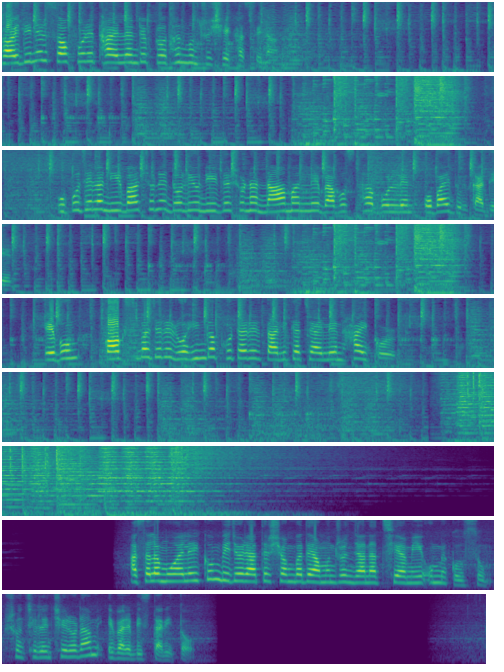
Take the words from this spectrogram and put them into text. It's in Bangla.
ছয় দিনের সফরে থাইল্যান্ডে প্রধানমন্ত্রী শেখ হাসিনা। উপজেলা নির্বাচনে দলীয় নির্দেশনা না মানলে ব্যবস্থা বললেন ওবায়দুল কাদের। এবং কক্সবাজারে রোহিঙ্গা ভোটারের তালিকা চাইলেন হাইকোর্ট। আসসালামু আলাইকুম। বিজয় রাতের সংবাদে আমন্ত্রণ জানাচ্ছি আমি উম্মে কুলসুম। শুনছিলেন শিরোনাম, এবারে বিস্তারিত।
